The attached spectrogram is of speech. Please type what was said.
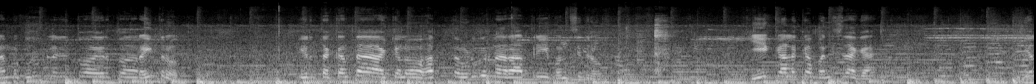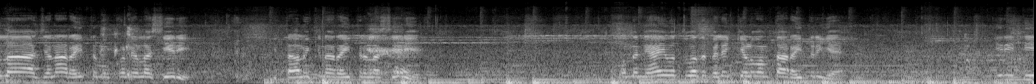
ನಮ್ಮ ಗುರುಗಳಲ್ಲಿರುವ ಇರ್ತ ರೈತರು ಇರ್ತಕ್ಕಂಥ ಕೆಲವು ಹತ್ತು ಹುಡುಗರನ್ನ ರಾತ್ರಿ ಬಂಧಿಸಿದ್ರು. ಏಕಾಲಕ್ಕೆ ಬಂಧಿಸಿದಾಗ ಎಲ್ಲ ಜನ ರೈತ ಮುಖಂಡೆಲ್ಲ ಸೇರಿ, ಈ ತಾಲೂಕಿನ ರೈತರೆಲ್ಲ ಸೇರಿ ಒಂದು ನ್ಯಾಯಯುತವಾದ ಬೆಲೆ ಕೇಳುವಂಥ ರೈತರಿಗೆ ಈ ರೀತಿ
